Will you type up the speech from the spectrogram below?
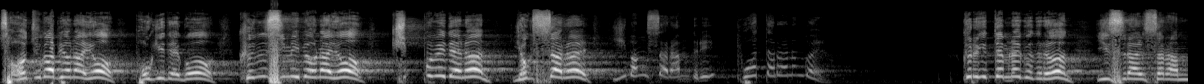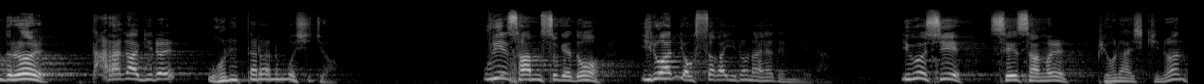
저주가 변하여 복이 되고 근심이 변하여 기쁨이 되는 역사를 이방 사람들이 보았다라는 거예요. 그렇기 때문에 그들은 이스라엘 사람들을 따라가기를 원했다라는 것이죠. 우리의 삶 속에도 이러한 역사가 일어나야 됩니다. 이것이 세상을 변화시키는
